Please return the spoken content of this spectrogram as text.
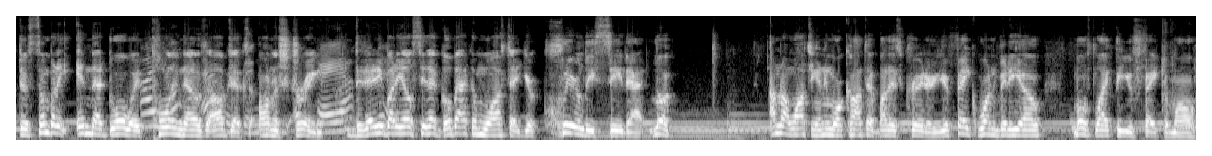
There's somebody in that doorway I pulling those objects on a string. okay Did anybody this. else see that? Go back and watch that. You'll clearly see that. Look, I'm not watching any more content by this creator. You fake one video, most likely you fake them all.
